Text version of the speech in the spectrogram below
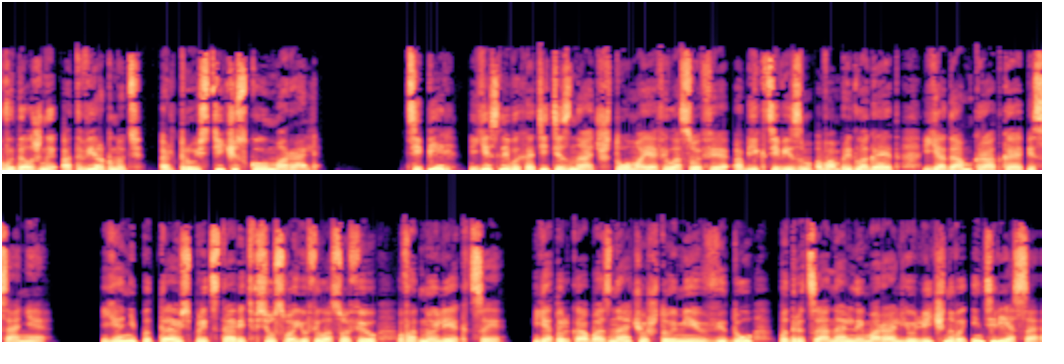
вы должны отвергнуть альтруистическую мораль. Теперь, если вы хотите знать, что моя философия объективизм вам предлагает, я дам краткое описание. Я не пытаюсь представить всю свою философию в одной лекции. Я только обозначу, что имею в виду под рациональной моралью личного интереса,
